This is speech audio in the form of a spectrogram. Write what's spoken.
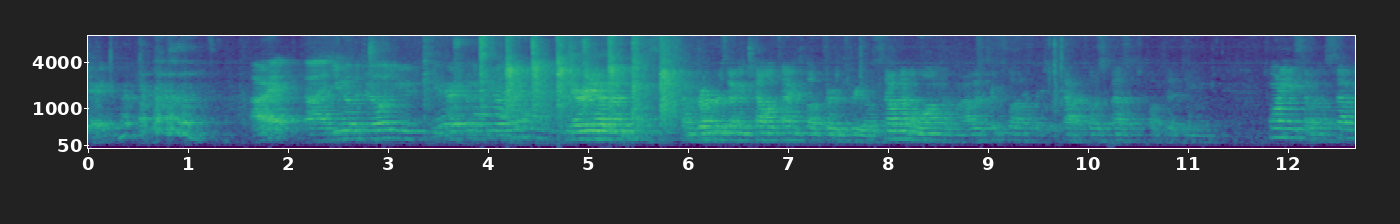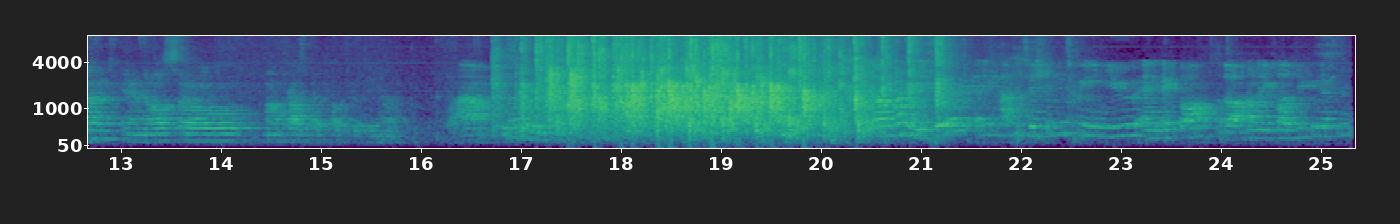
Gary. All right, uh, you know the drill. You you heard from the drill. Gary Evans, I'm representing Palatine Club 3307, along with my other two clubs, which is Town Toastmasters Club 1520, 707, and also Mount Prospect Club 1500. Wow. This is- Now, I'm wondering, is there any competition between you and Iqbal about how many clubs you can get through?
